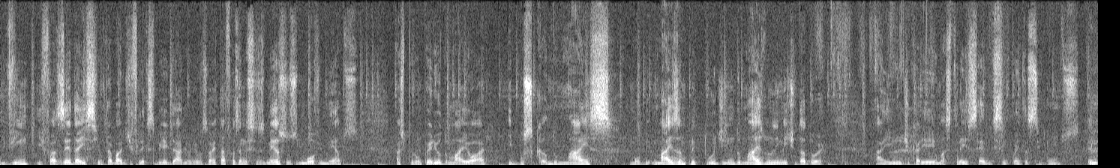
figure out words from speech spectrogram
e vir e fazer daí sim um trabalho de flexibilidade, onde você vai estar fazendo esses mesmos movimentos, mas por um período maior e buscando mais mais amplitude, indo mais no limite da dor. Aí eu indicaria umas três séries de 50 segundos. Ele...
